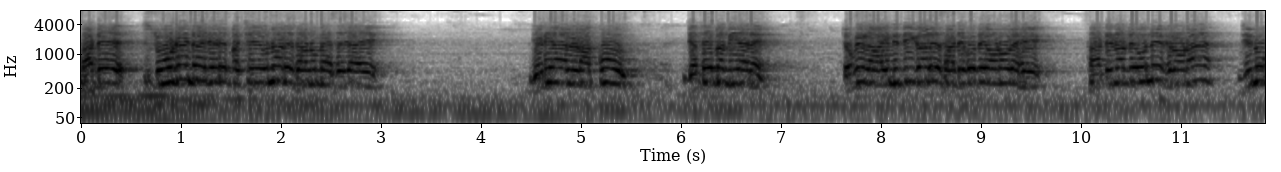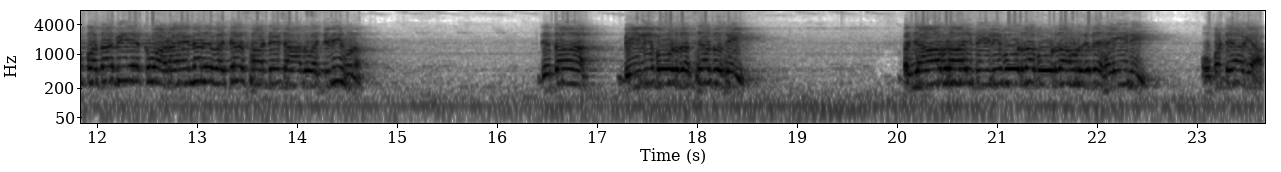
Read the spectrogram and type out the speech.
ਸਾਡੇ ਸਟੂਡੈਂਟ ਆ ਜਿਹੜੇ ਬੱਚੇ, ਉਹਨਾਂ ਦੇ ਸਾਨੂੰ ਮੈਸੇਜ ਆਏ। ਜਿਹੜੀਆਂ ਲੜਾਕੂ ਜਥੇਬੰਦੀਆਂ ਨੇ, ਕਿਉਂਕਿ ਰਾਜਨੀਤਿਕ ਵਾਲੇ ਸਾਡੇ ਕੋਲ ਤੇ ਆਉਣੋਂ ਰਹੇ। ਸਾਡੇ ਨਾਲ ਤੇ ਉਹਨੇ ਖਲੋਣਾ ਜਿਹਨੂੰ ਪਤਾ ਵੀ ਇਹ ਘਵਾੜਾ ਇਹਨਾਂ ਦੇ ਵਜ੍ਹਾ ਸਾਡੇ ਡਾਂਗ ਵੱਜਣੀ ਹੁਣ। ਜਿੱਦਾਂ ਬਿਜਲੀ ਬੋਰਡ ਦੱਸਿਆ ਤੁਸੀਂ, ਪੰਜਾਬ ਰਾਜ ਬਿਜਲੀ ਬੋਰਡ ਦਾ ਬੋਰਡ ਦਾ ਹੁਣ ਕਿਤੇ ਹੈ ਹੀ ਨਹੀਂ, ਉਹ ਪੱਟਿਆ ਗਿਆ।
